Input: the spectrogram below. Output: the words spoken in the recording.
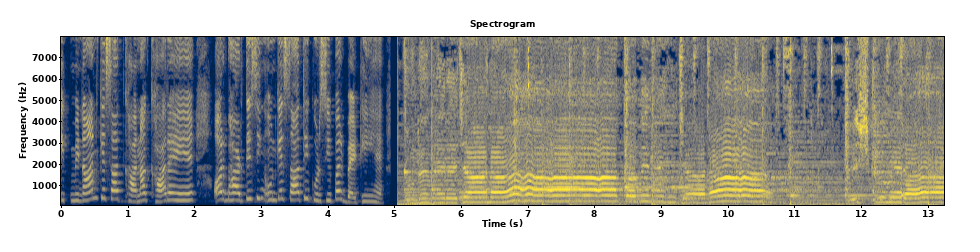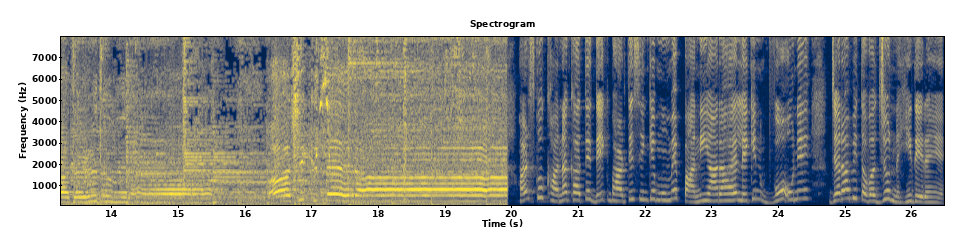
इत्मीनान के साथ खाना खा रहे हैं और भारती सिंह उनके साथ ही कुर्सी पर बैठी हैं। इश्क मेरा दर्द खाना खाते देख भारती सिंह के मुँह में पानी आ रहा है, लेकिन वो उन्हें जरा भी तवज्जो नहीं दे रहे हैं।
